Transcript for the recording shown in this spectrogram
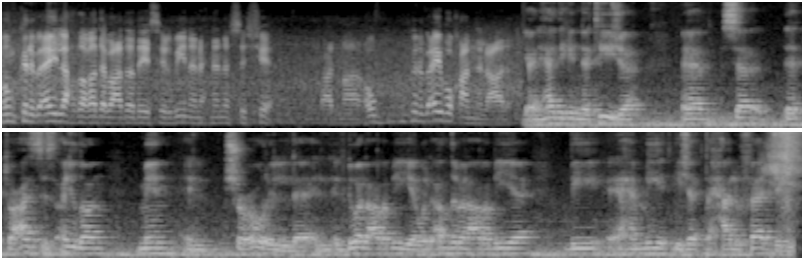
ممكن بأي لحظة غدا بعد غدا يصير بينا نحن نفس الشيء. بعد ما أو ممكن بأي بقعه من العالم. يعني هذه النتيجة ستعزز أيضا من شعور الدول العربية والأنظمة العربية إيجاد تحالفات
